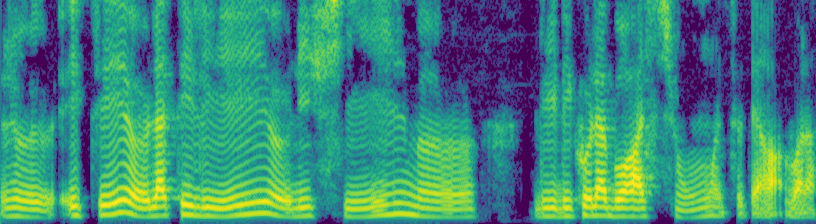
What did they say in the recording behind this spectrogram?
euh, était la télé, les films, les, collaborations, etc. Voilà.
